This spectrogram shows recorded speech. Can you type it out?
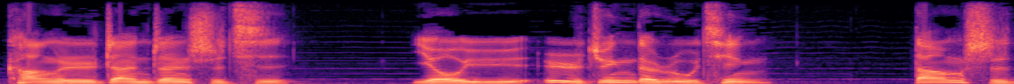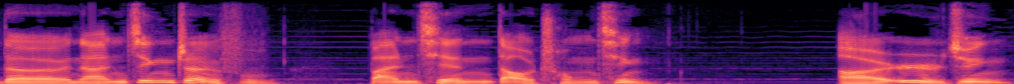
抗日战争时期，由于日军的入侵，当时的南京政府搬迁到重庆，而日军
